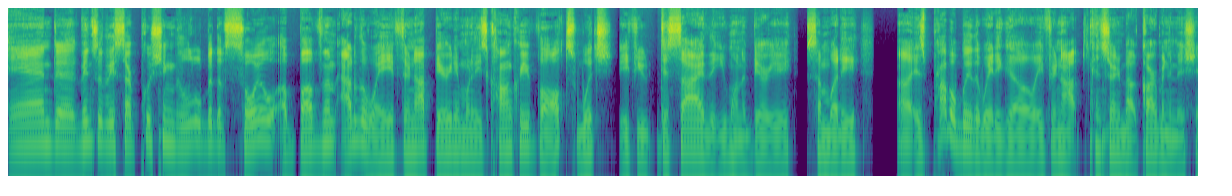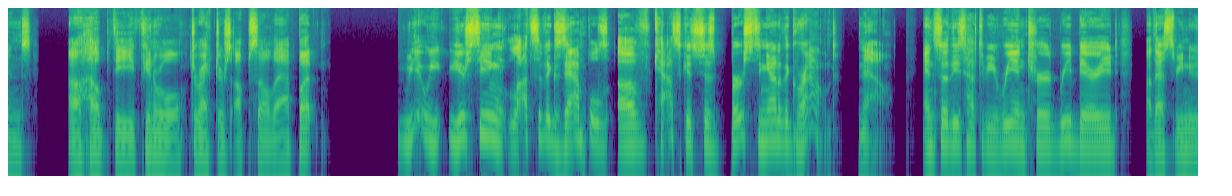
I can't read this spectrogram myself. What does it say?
and uh, eventually they start pushing the little bit of soil above them out of the way if they're not buried in one of these concrete vaults, which, if you decide that you want to bury somebody, uh, is probably the way to go if you're not concerned about carbon emissions. I'll help the funeral directors upsell that. But you're seeing lots of examples of caskets just bursting out of the ground now. And so these have to be reinterred, reburied. Uh, there has to be new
